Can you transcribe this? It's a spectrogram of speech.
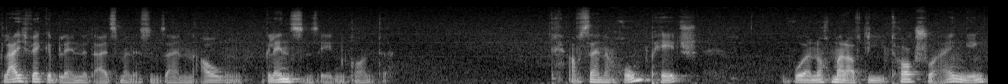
gleich weggeblendet, als man es in seinen Augen glänzen sehen konnte. Auf seiner Homepage, wo er nochmal auf die Talkshow einging,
